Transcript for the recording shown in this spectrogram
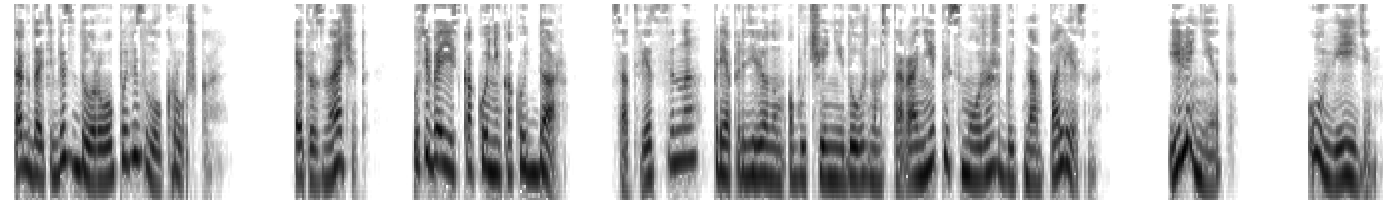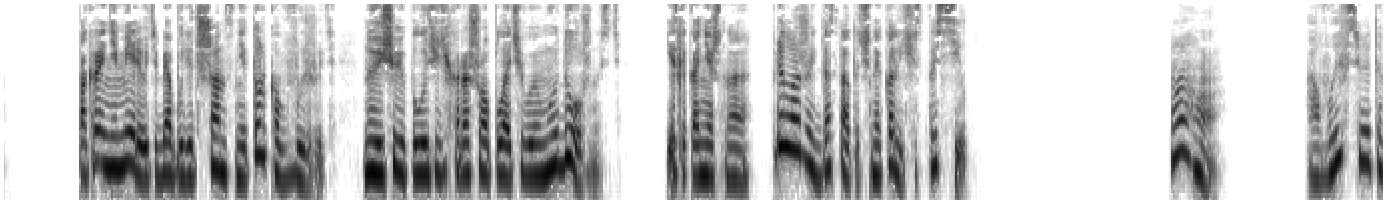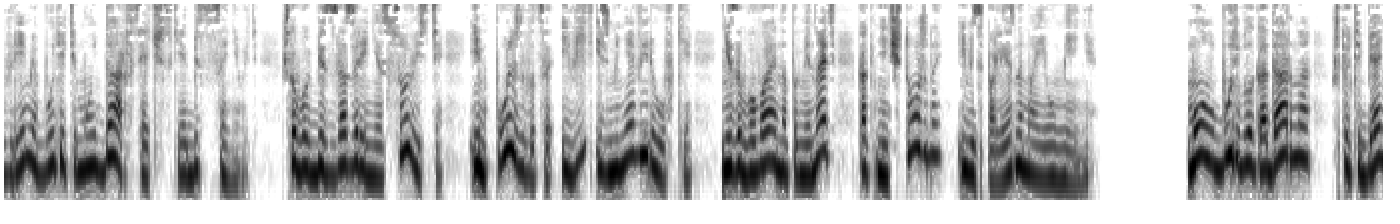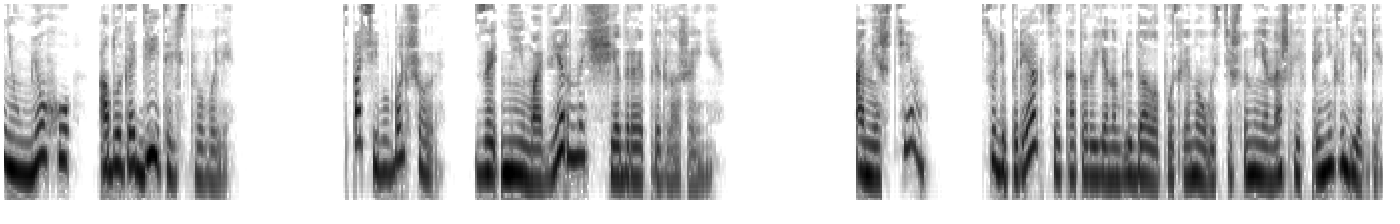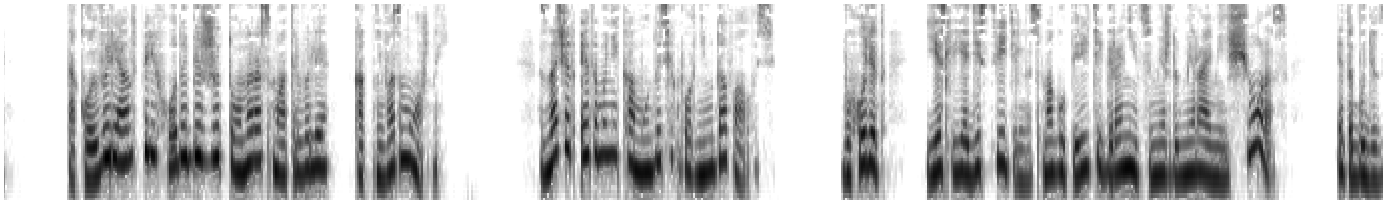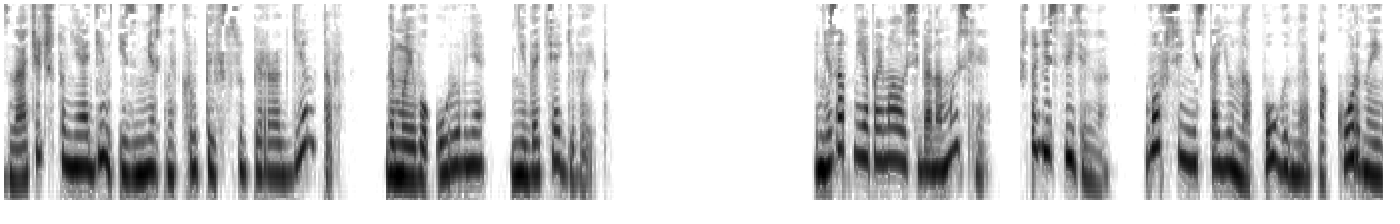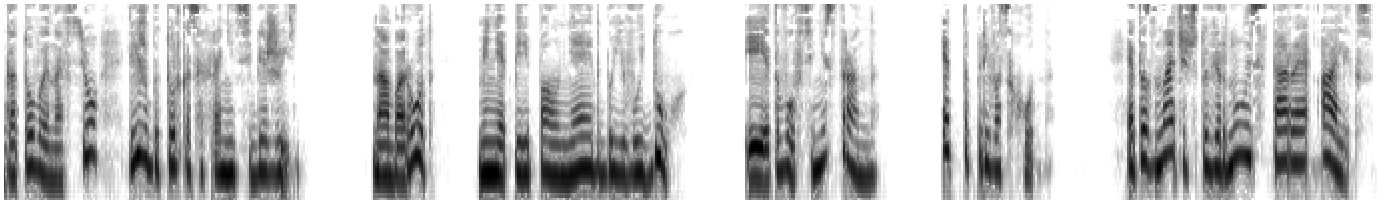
тогда тебе здорово повезло, крошка. Это значит, у тебя есть какой-никакой дар. Соответственно, при определенном обучении и должном старании ты сможешь быть нам полезна. Или нет? Увидим. По крайней мере, у тебя будет шанс не только выжить, но еще и получить хорошо оплачиваемую должность, если, конечно, приложить достаточное количество сил. Ага. А вы все это время будете мой дар всячески обесценивать, чтобы без зазрения совести им пользоваться и вить из меня веревки, не забывая напоминать, как ничтожны и бесполезны мои умения. Мол, будь благодарна, что тебя неумеху облагодетельствовали. Спасибо большое за неимоверно щедрое предложение. А меж тем, судя по реакции, которую я наблюдала после новости, что меня нашли в Прениксберге, такой вариант перехода без жетона рассматривали как невозможный. Значит, этому никому до сих пор не удавалось. Выходит, если я действительно смогу перейти границу между мирами еще раз, это будет значить, что ни один из местных крутых суперагентов до моего уровня не дотягивает. Внезапно я поймала себя на мысли, что действительно вовсе не стою напуганная, покорная и готовая на все, лишь бы только сохранить себе жизнь. Наоборот, меня переполняет боевой дух. И это вовсе не странно. Это превосходно. Это значит, что вернулась старая Алекс.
